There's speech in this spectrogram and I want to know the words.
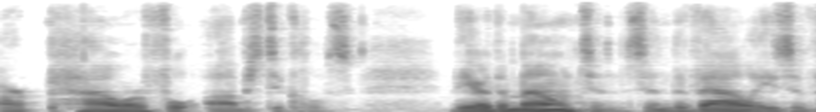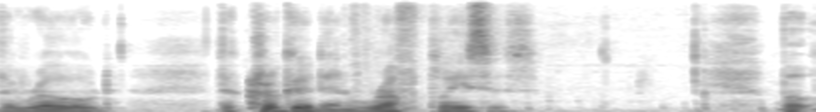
are powerful obstacles. They are the mountains and the valleys of the road, the crooked and rough places. But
